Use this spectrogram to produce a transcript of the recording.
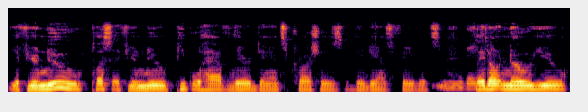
If you're new, plus if you're new, people have their dance crushes, their dance favorites. Mm, they, they do. don't know you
